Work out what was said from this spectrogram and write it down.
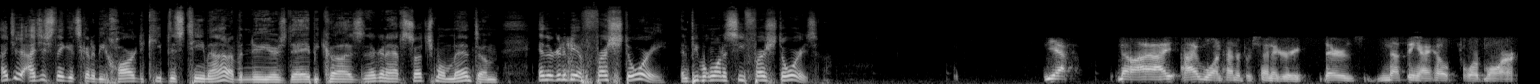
I just, I just think it's going to be hard to keep this team out of a New Year's Day because they're going to have such momentum and they're going to be a fresh story, and people want to see fresh stories. Yeah, no, I I 100% agree. There's nothing I hope for more,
